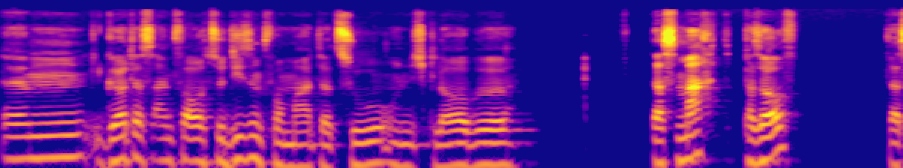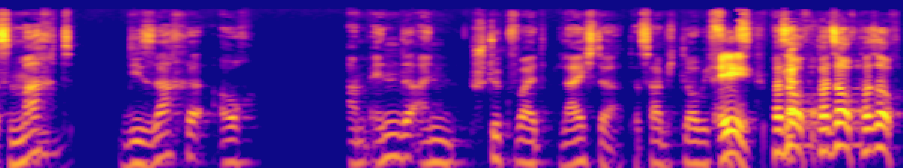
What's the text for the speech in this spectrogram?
ähm, gehört das einfach auch zu diesem Format dazu. Und ich glaube, das macht, pass auf, das macht die Sache auch am Ende ein Stück weit leichter. Das habe ich, glaube ich. Hey, pass auf, pass auf, pass auf.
